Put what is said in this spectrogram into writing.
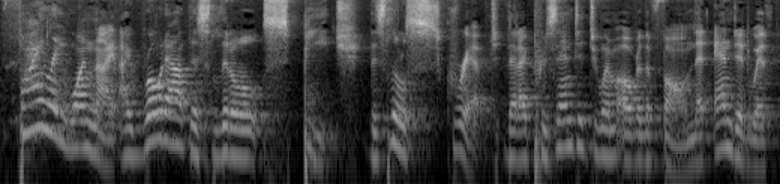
Finally, one night, I wrote out this little speech, this little script that I presented to him over the phone that ended with,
